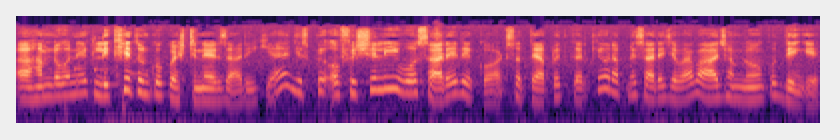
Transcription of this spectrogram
हम लोगों ने एक लिखित उनको क्वेश्चनर जारी किया है, जिसपे ऑफिशियली वो सारे रिकॉर्ड सत्यापित करके और अपने सारे जवाब आज हम लोगों को देंगे।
